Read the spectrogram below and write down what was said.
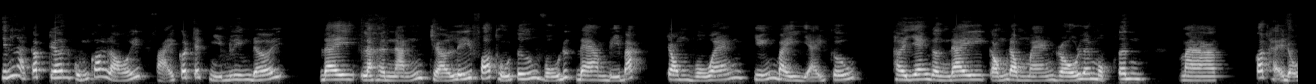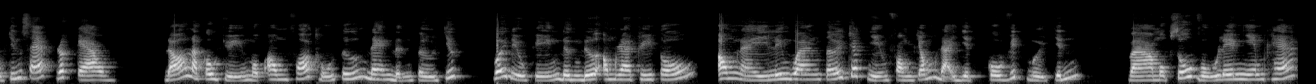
chính là cấp trên cũng có lỗi, phải có trách nhiệm liên đới. Đây là hình ảnh trợ lý Phó Thủ tướng Vũ Đức Đam bị bắt trong vụ án chuyến bay giải cứu. Thời gian gần đây, cộng đồng mạng rộ lên một tin mà có thể độ chính xác rất cao. Đó là câu chuyện một ông phó thủ tướng đang định từ chức với điều kiện đừng đưa ông ra truy tố. Ông này liên quan tới trách nhiệm phòng chống đại dịch Covid-19 và một số vụ lem nhem khác,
